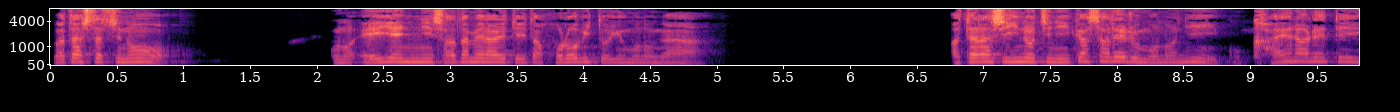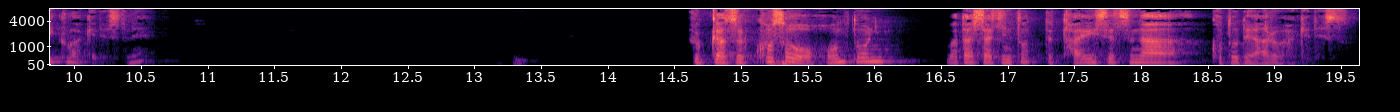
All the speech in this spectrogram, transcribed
私たちのこの永遠に定められていた滅びというものが新しい命に生かされるものに変えられていくわけですね。復活こそ本当に私たちにとって大切なことであるわけです。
